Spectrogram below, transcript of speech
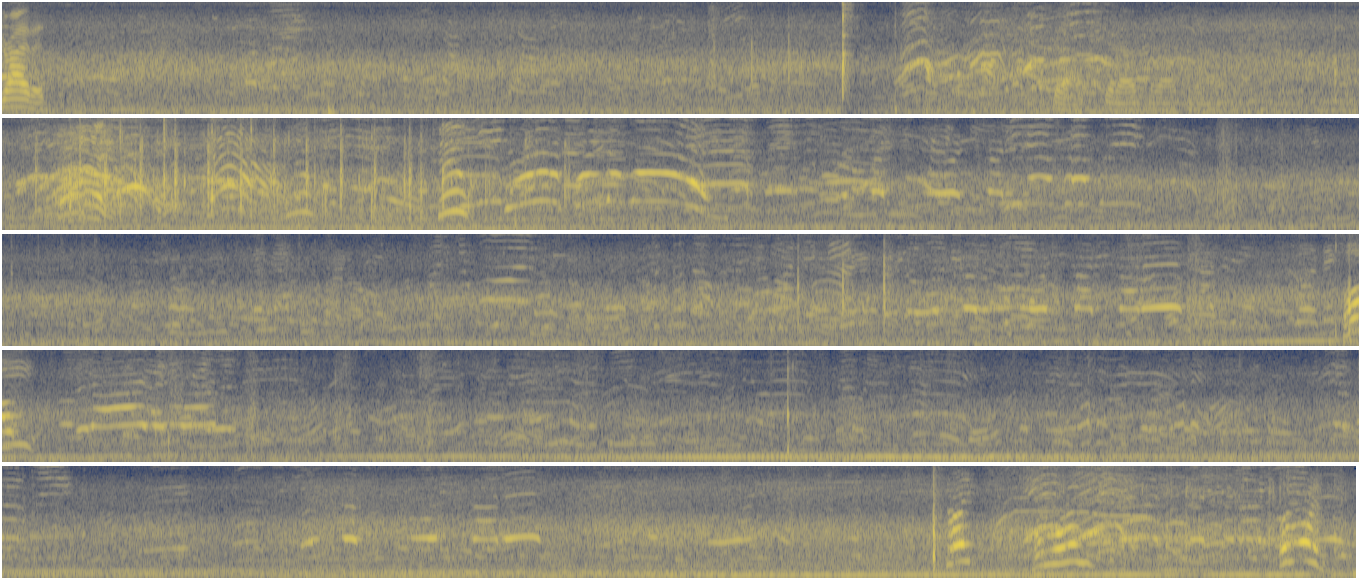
Drive it. Get out, get out, get out, get out. Nice. Two. Ball. Strike. One one. One one.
